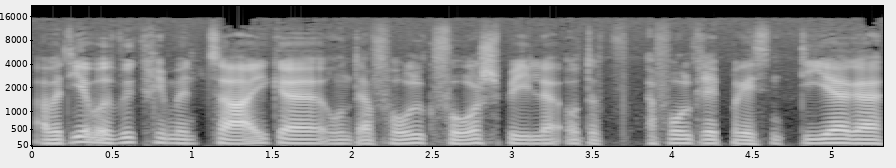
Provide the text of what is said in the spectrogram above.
Aber die, die wirklich müssen zeigen und Erfolg vorspielen oder Erfolg repräsentieren,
